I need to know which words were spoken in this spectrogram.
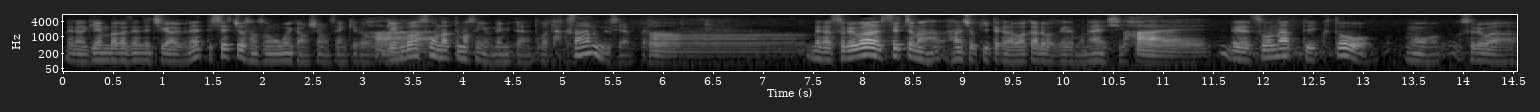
だから現場が全然違うよねって施設長さんその思いかもしれませんけどはい。現場はそうなってませんよねみたいなところがたくさんあるんですよやっぱり。だからそれは施設長の話を聞いたから分かるわけでもないし。ーはい。でそうなっていくともうそれは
